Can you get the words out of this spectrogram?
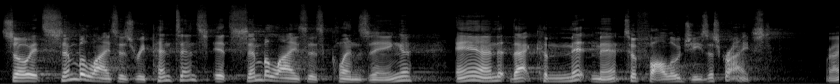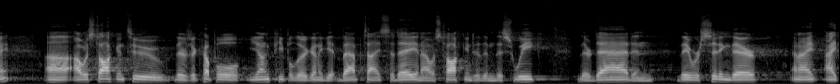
So it symbolizes repentance, it symbolizes cleansing, and that commitment to follow Jesus Christ, right? Uh, I was talking to, there's a couple young people that are going to get baptized today, and I was talking to them this week, their dad, and they were sitting there, and I, I,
